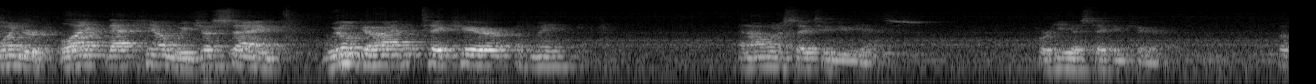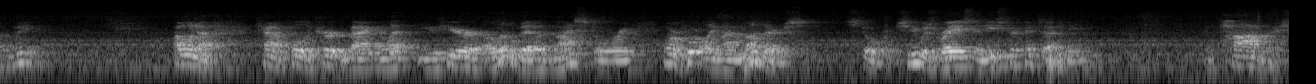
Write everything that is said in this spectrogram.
wonder, like that hymn we just sang, will God take care of me? And I want to say to you, yes. For he has taken care of me. I want to kind of pull the curtain back and let you hear a little bit of my story. More importantly, my mother's story. She was raised in eastern Kentucky, impoverished,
